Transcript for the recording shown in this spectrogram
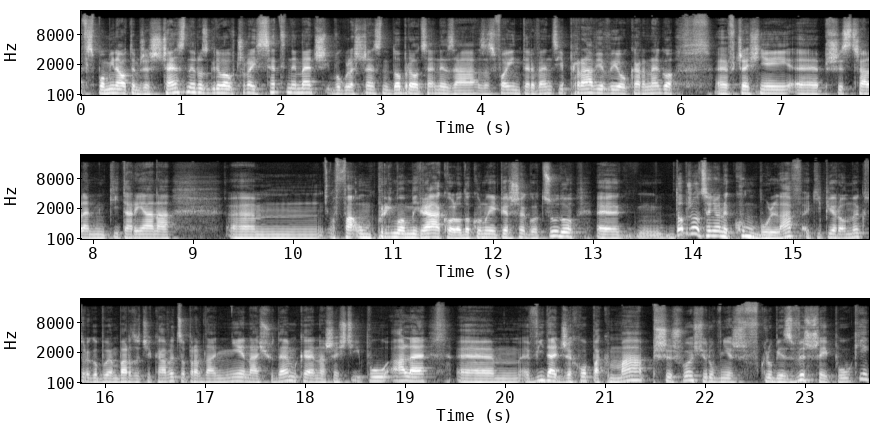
Wspomina o tym, że Szczęsny rozgrywał wczoraj setny mecz i w ogóle Szczęsny dobre oceny za, za swoje interwencje. Prawie wyjął karnego e, wcześniej e, przy strzale Kitariana. Fa un primo miracolo dokonuje pierwszego cudu. E, dobrze oceniony Kumbulla w ekipie Romy, którego byłem bardzo ciekawy, co prawda nie na siódemkę, na 6,5, ale widać, że chłopak ma przyszłość również w klubie z wyższej półki.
